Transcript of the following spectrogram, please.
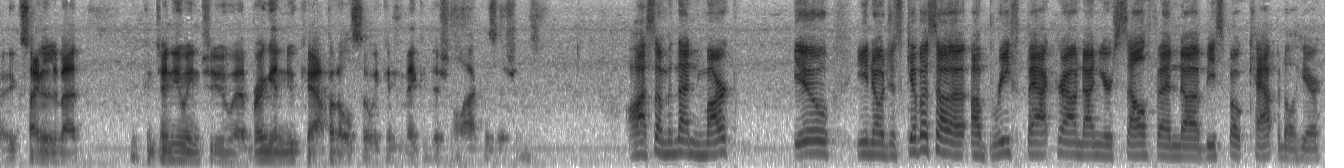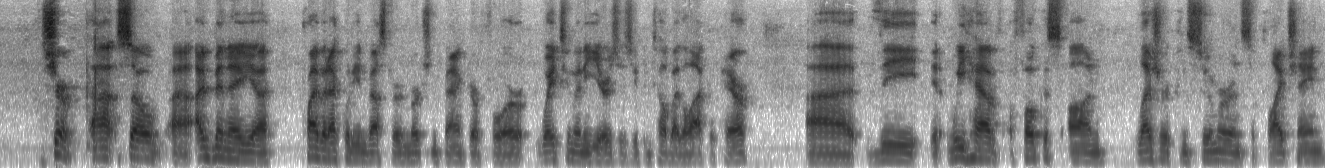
excited about continuing to uh, bring in new capital so we can make additional acquisitions. Awesome. And then, Mark, you you know just give us a, a brief background on yourself and uh, Bespoke Capital here. Sure. Uh, so uh, I've been a uh, private equity investor and merchant banker for way too many years, as you can tell by the lack of hair. Uh, the it, we have a focus on leisure, consumer, and supply chain.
